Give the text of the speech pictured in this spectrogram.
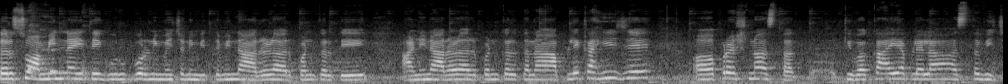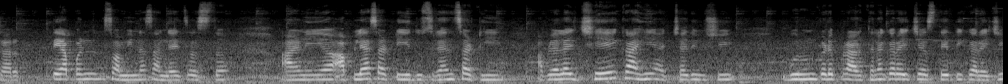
तर स्वामींना इथे गुरुपौर्णिमेच्या निमित्त मी नारळ अर्पण करते. आणि नारळ अर्पण करताना आपले काही जे प्रश्न असतात किंवा काय आपल्याला असतं विचार ते आपण स्वामींना सांगायचं असतं. आणि आपल्यासाठी दुसऱ्यांसाठी आपल्याला जे काही आजच्या दिवशी गुरूंकडे प्रार्थना करायची असते ती करायची.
